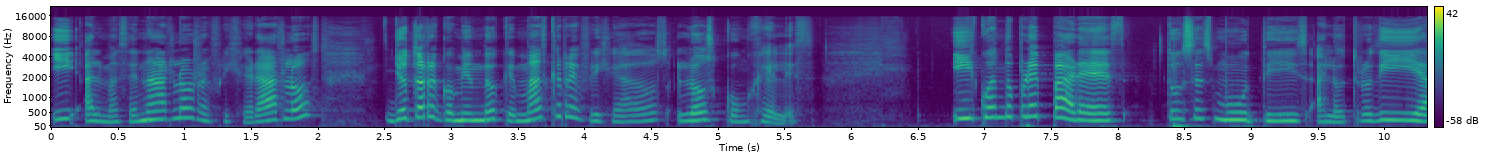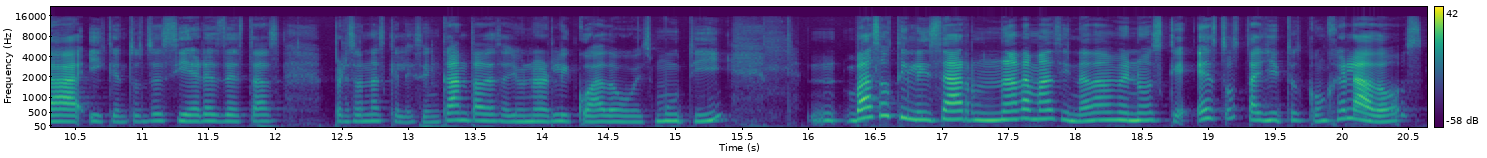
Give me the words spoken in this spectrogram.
y almacenarlos, refrigerarlos. Yo te recomiendo que más que refrigerados los congeles. Y cuando prepares tus smoothies al otro día y que entonces si eres de estas personas que les encanta desayunar licuado o smoothie, vas a utilizar nada más y nada menos que estos tallitos congelados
